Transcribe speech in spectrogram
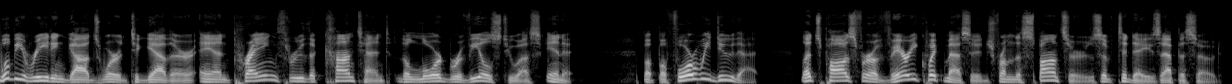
We'll be reading God's Word together and praying through the content the Lord reveals to us in it. But before we do that, let's pause for a very quick message from the sponsors of today's episode.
